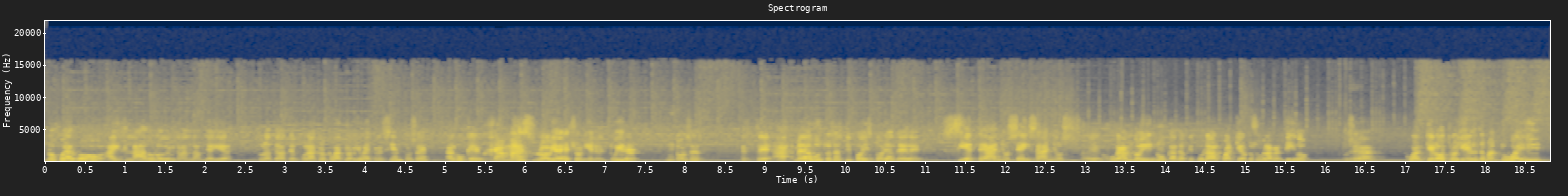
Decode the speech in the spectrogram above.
no fue algo aislado lo del Grand Slam de ayer durante la temporada. Creo que batió arriba de 300, ¿eh? Algo que jamás lo había hecho ni en el Twitter. Entonces, este, me da gusto ese tipo de historias de, siete años, seis años eh, jugando y nunca ser titular. Cualquier otro se hubiera rendido. O sea, cualquier otro. Y él se mantuvo ahí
